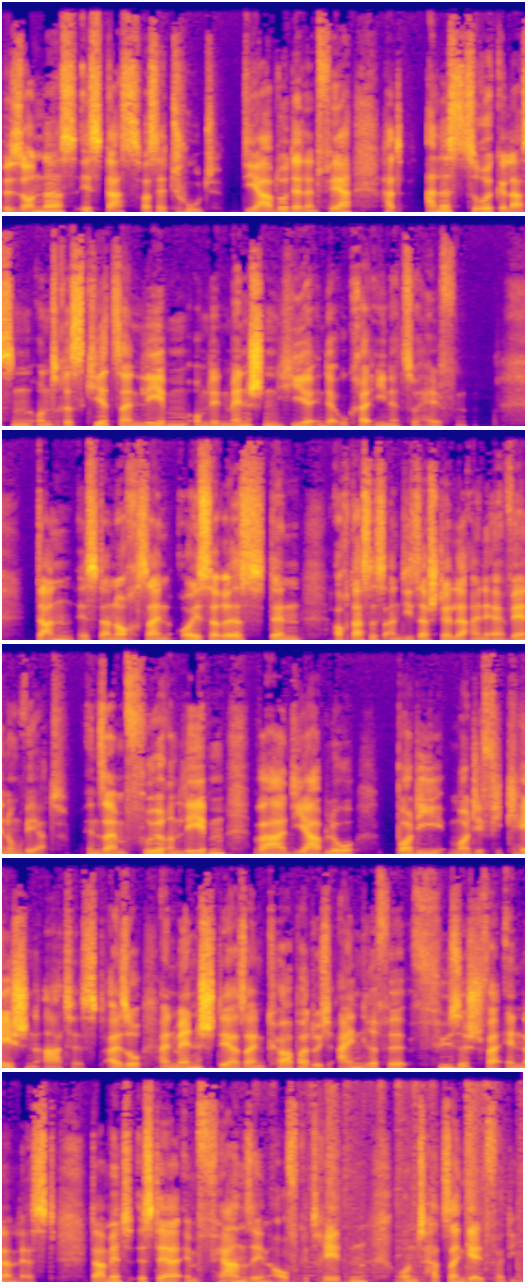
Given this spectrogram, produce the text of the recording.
Besonders ist das, was er tut. Diablo Dell'Enfer hat alles zurückgelassen und riskiert sein Leben, um den Menschen hier in der Ukraine zu helfen. Dann ist da noch sein Äußeres, denn auch das ist an dieser Stelle eine Erwähnung wert. In seinem früheren Leben war Diablo Body Modification Artist, also ein Mensch, der seinen Körper durch Eingriffe physisch verändern lässt. Damit ist er im Fernsehen aufgetreten und hat sein Geld verdient.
